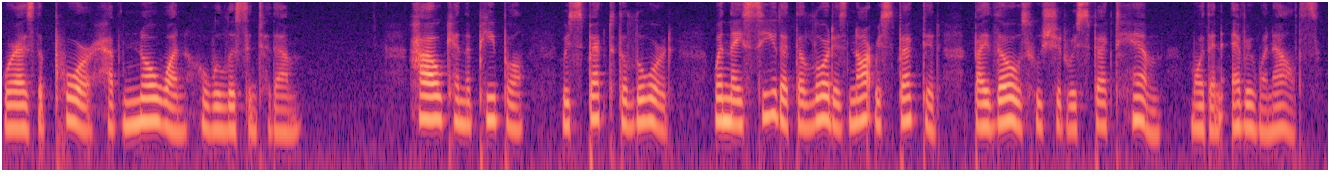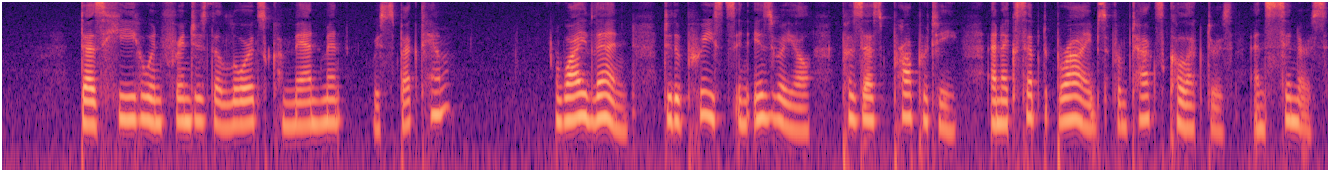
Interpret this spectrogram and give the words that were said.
whereas the poor have no one who will listen to them? How can the people respect the Lord when they see that the Lord is not respected by those who should respect him more than everyone else? Does he who infringes the Lord's commandment respect him? Why then do the priests in Israel possess property and accept bribes from tax collectors and sinners,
